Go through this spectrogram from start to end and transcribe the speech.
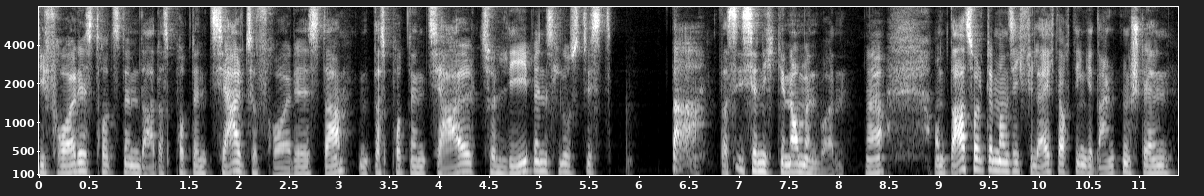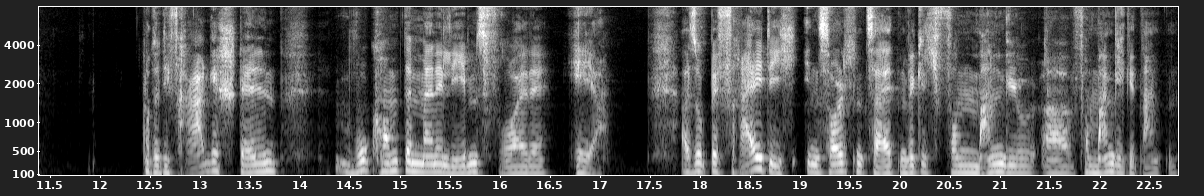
die Freude ist trotzdem da, das Potenzial zur Freude ist da und das Potenzial zur Lebenslust ist da. Das ist ja nicht genommen worden. Ja? Und da sollte man sich vielleicht auch den Gedanken stellen oder die Frage stellen, wo kommt denn meine Lebensfreude her? Also befreie dich in solchen Zeiten wirklich von Mangel, äh, vom Mangelgedanken.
